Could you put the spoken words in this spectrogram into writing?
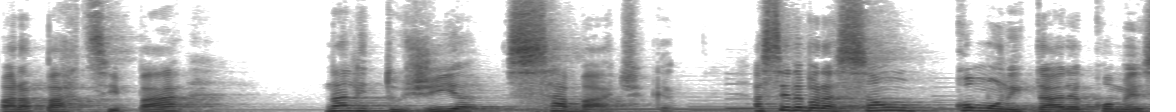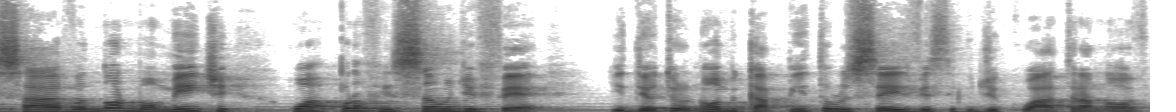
para participar na liturgia sabática. A celebração comunitária começava normalmente com a profissão de fé, de Deuteronômio capítulo 6, versículo de 4 a 9.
